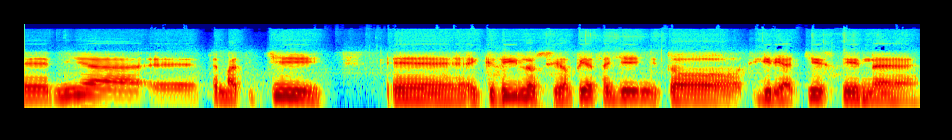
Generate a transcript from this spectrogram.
ε, μια ε, θεματική ε, εκδήλωση η οποία θα γίνει το, την Κυριακή στην, ε,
